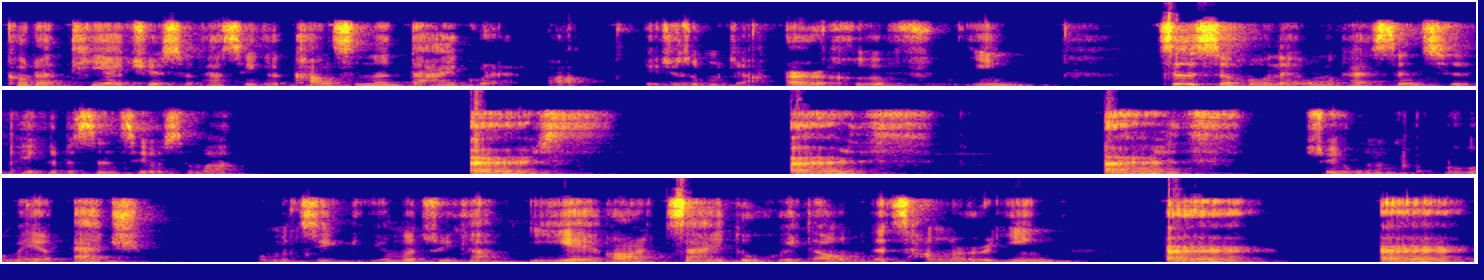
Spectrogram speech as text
coda th 的时候，它是一个 consonant diagram 啊，也就是我们讲二合辅音。这时候呢，我们看生词配合的生词有什么？earth，earth，earth。所以我们如果没有 h，我们只有没有注意看 e a r 再度回到我们的长儿音 er，er，er。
